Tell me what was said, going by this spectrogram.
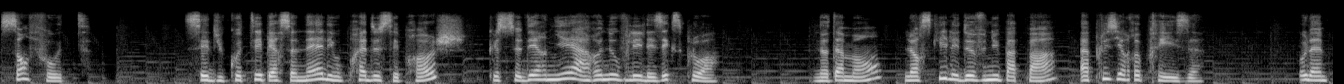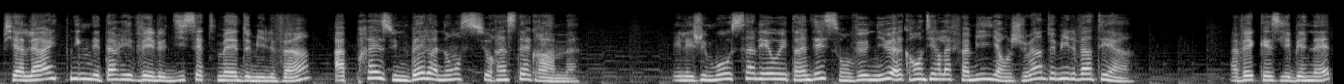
sans faute. C'est du côté personnel et auprès de ses proches, que ce dernier a renouvelé les exploits. Notamment, lorsqu'il est devenu papa, à plusieurs reprises. Olympia Lightning est arrivé le 17 mai 2020, après une belle annonce sur Instagram. Et les jumeaux Saléo et Tindé sont venus agrandir la famille en juin 2021. Avec Asie Bennett,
